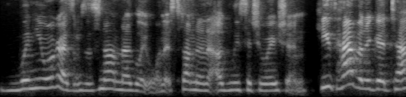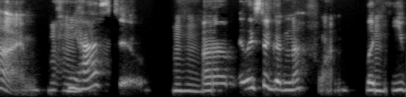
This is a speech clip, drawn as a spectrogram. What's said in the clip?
when he orgasms, it's not an ugly one. It's not an ugly situation. He's having a good time. He Mhm, has to, mhm. um, at least a good enough one. Like, Mhm. you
